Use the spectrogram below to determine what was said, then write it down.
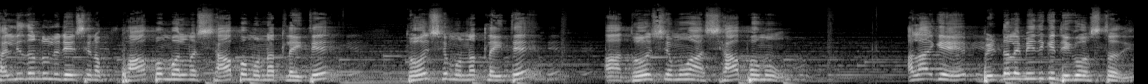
తల్లిదండ్రులు చేసిన పాపం వలన శాపం ఉన్నట్లయితే దోషం ఉన్నట్లయితే ఆ దోషము ఆ శాపము అలాగే బిడ్డల మీదకి దిగి వస్తుంది.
